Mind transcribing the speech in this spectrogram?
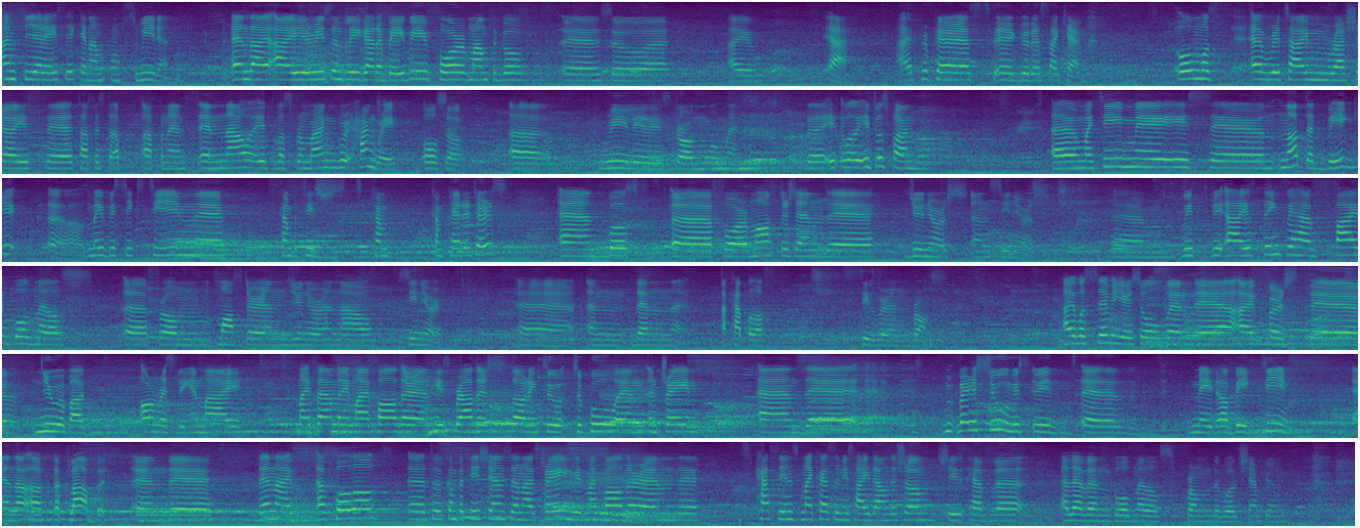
I'm Fia Reisek and I'm from Sweden. And I, I recently got a baby four months ago, uh, so uh, I, yeah, I prepare as uh, good as I can. Almost every time Russia is the toughest op opponent, and now it was from Hungary also. Uh, really strong movement. So it, well, it was fun. Uh, my team is uh, not that big, uh, maybe 16 uh, com competitors, and both uh, for masters and uh, juniors and seniors. Um, we, we, I think we have five gold medals from master and junior and now senior, and then a couple of silver and bronze. I was seven years old when uh, I first uh, knew about arm wrestling and my my family, my father and his brothers starting to, to pull and, and train and uh, very soon we, we uh, made a big team and a, a club and uh, then I, I followed uh, to competitions and I trained with my father and cousins. My cousin is Heidi Andersson. She have 11 gold medals from the world champion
